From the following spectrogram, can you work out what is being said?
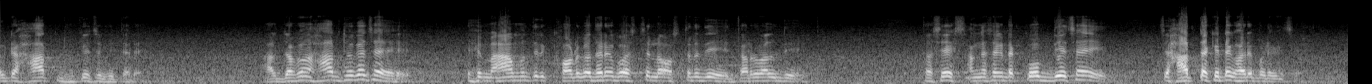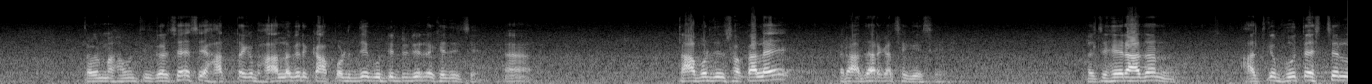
একটা হাত ঢুকেছে ভিতরে। আর যখন হাত ঢুকেছে, এই মহামন্ত্রী খড়গ ধরে বসছিল অস্ত্র দিয়ে, তরোয়াল দিয়ে। তো সে সঙ্গে সঙ্গে একটা কোপ দিয়েছে সে হাতটা কেটে ঘরে পড়ে গেছে। তখন মহামন্ত্রী করেছে, সে হাতটাকে ভালো করে কাপড় দিয়ে গুটি টুটি রেখে দিয়েছে হ্যাঁ। তারপর দিন সকালে রাজার কাছে গেছে। বলছে, হে রাজন, আজকে ভূত এসছিল,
